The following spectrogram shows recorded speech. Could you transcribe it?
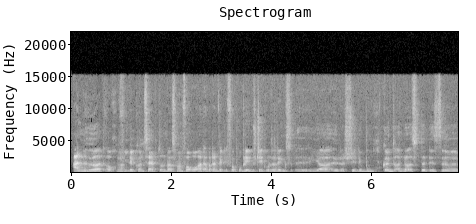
anhört, auch ja. viele Konzepte und was man vor Ort, aber dann wirklich vor Problemen steht, wo ja. du denkst, äh, ja, das steht im Buch ganz anders. Das ist, äh,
